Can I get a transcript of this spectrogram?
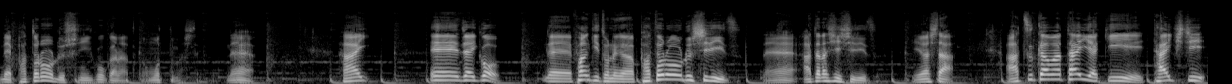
ね、パトロールしに行こうかなとか思ってましたけどね。はい。えー、じゃあ行こう。えーファンキーとねがパトロールシリーズ。ね、新しいシリーズ。見ました。厚川たい焼き、大吉、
